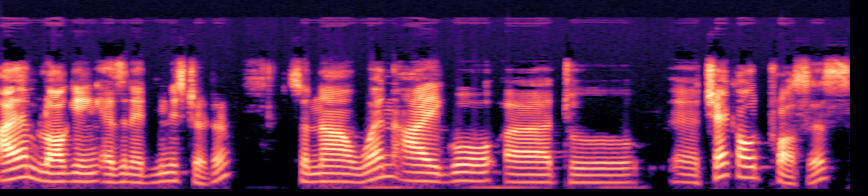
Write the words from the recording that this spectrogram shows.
I am logging as an administrator. So now when I go uh, to checkout process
